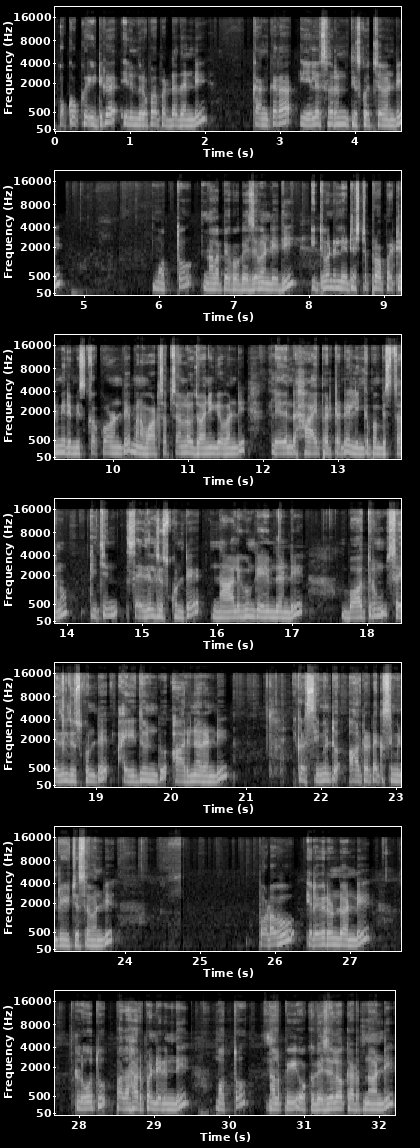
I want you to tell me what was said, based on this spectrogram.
ఒక్కొక్క ఇటుక ఎనిమిది రూపాయలు పడ్డదండి. కంకర ఏలేశ్వరం తీసుకొచ్చామండి. మొత్తం నలభై ఒక గజం అండి ఇది. ఇటువంటి లేటెస్ట్ ప్రాపర్టీని మీరు మిస్ కాకుండా మన వాట్సాప్ ఛానల్లో జాయినింగ్ ఇవ్వండి లేదంటే హాయ్ పెట్టండి లింక్ పంపిస్తాను. కిచెన్ సైజులు చూసుకుంటే నాలుగు ఉంటే ఎనిమిది అండి బాత్రూమ్ సైజులు చూసుకుంటే ఐదు ఇంటూ ఆరున్నర అండి. ఇక్కడ సిమెంట్ ఆల్ట్రాటెక్ సిమెంట్ యూజ్ చేసామండి పొడవు ఇరవై రెండు అండి. లోతు పదహారు పాయింట్ ఎనిమిది. మొత్తం నలభై ఒక గజలో కడుతున్నామండి.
